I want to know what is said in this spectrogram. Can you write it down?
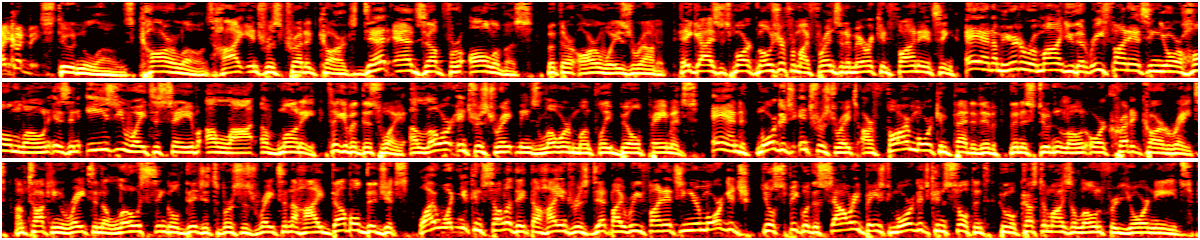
I could be. Student loans, car loans, high interest credit cards. Debt adds up for all of us, but there are ways around it. Hey guys, it's Mark Mosier from my friends at American Financing, and I'm here to remind you that refinancing your home loan is an easy way to save a lot of money. Think of it this way. A lower interest rate means lower monthly bill payments, and mortgage interest rates are far more competitive than a student loan or credit card rate. I'm talking rates in the low single digits versus rates in the high double digits. Why wouldn't you consolidate the high interest debt by refinancing your mortgage? You'll speak with a salary based mortgage consultant who will customize a loan for your needs.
